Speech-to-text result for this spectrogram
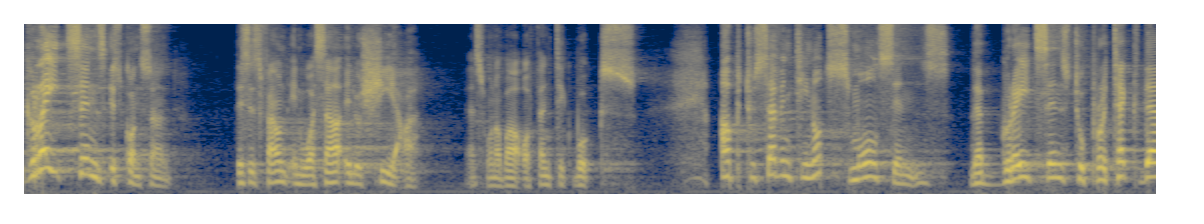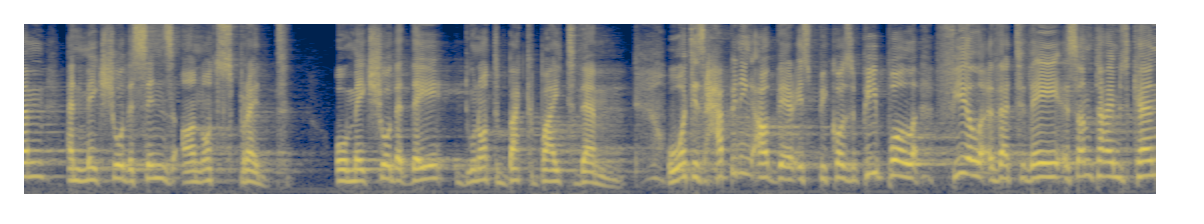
great sins is concerned. This is found in Wasa'il al-Shia. That's one of our authentic books. Up to 70 not small sins, the great sins to protect them and make sure the sins are not spread or make sure that they do not backbite them what is happening out there is because people feel that they sometimes can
